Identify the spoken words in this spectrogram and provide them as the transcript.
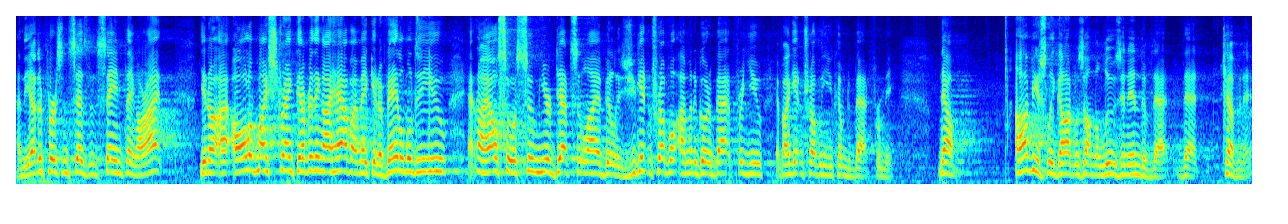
And the other person says the same thing, All right, you know, I, all of my strength, everything I have, I make it available to you, and I also assume your debts and liabilities. You get in trouble, I'm going to go to bat for you. If I get in trouble, you come to bat for me. Now, obviously, God was on the losing end of that, that covenant.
